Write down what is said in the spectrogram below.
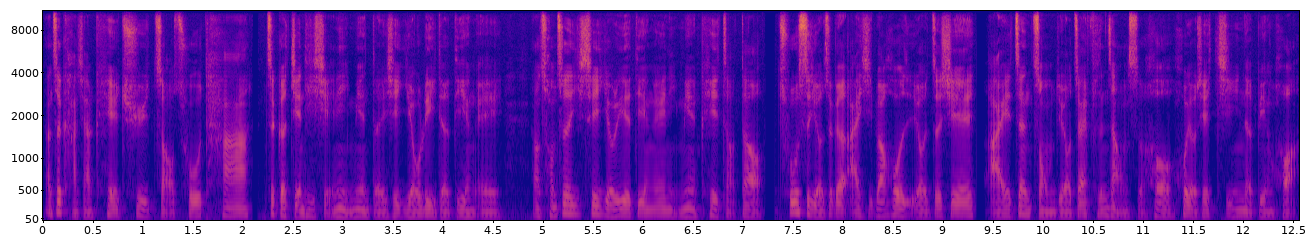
那这卡夹可以去找出它这个简体血里面的一些游离的 DNA，然后从这一些游离的 DNA 里面可以找到初始有这个癌细胞或者有这些癌症肿瘤在生长的时候会有些基因的变化，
